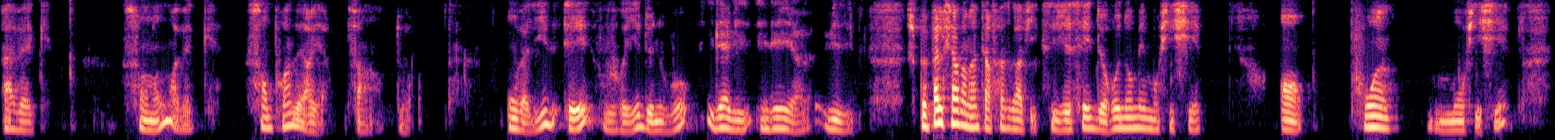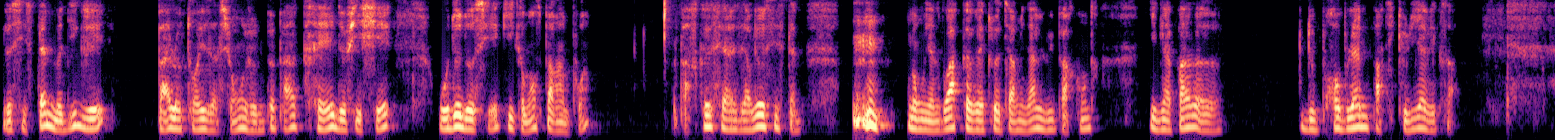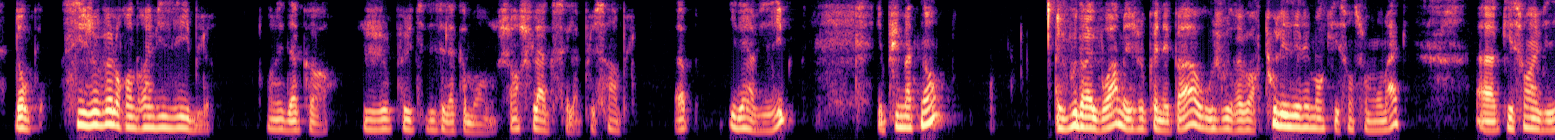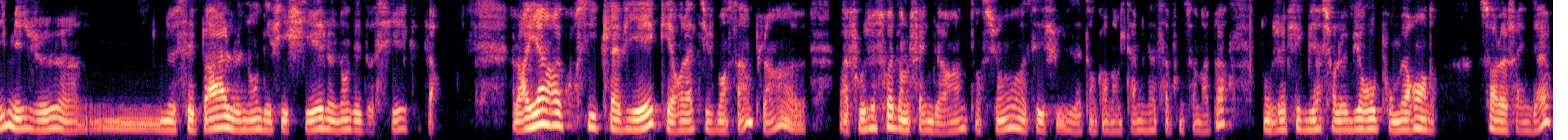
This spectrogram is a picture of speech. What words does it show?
avec son nom, avec 100 points derrière, enfin devant. On valide et vous voyez de nouveau, il est, euh, visible. Je ne peux pas le faire dans l'interface graphique. Si j'essaye de renommer mon fichier en point mon fichier, le système me dit que j'ai pas l'autorisation, je ne peux pas créer de fichier ou de dossier qui commence par un point, parce que c'est réservé au système. on vient de voir qu'avec le terminal, lui par contre, il n'a pas euh, de problème particulier avec ça. Donc, si je veux le rendre invisible, on est d'accord, je peux utiliser la commande change flag, c'est la plus simple. Hop, il est invisible. Et puis maintenant, je voudrais le voir, mais je ne connais pas, ou je voudrais voir tous les éléments qui sont sur mon Mac, euh, qui sont invisibles, mais je euh, ne sais pas le nom des fichiers, le nom des dossiers, etc. Alors il y a un raccourci clavier qui est relativement simple. Hein, euh, il faut que je sois dans le Finder. Hein, attention, si vous êtes encore dans le terminal, ça ne fonctionnera pas. Donc je clique bien sur le bureau pour me rendre sur le Finder.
